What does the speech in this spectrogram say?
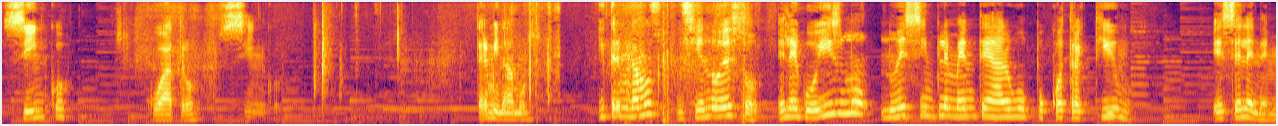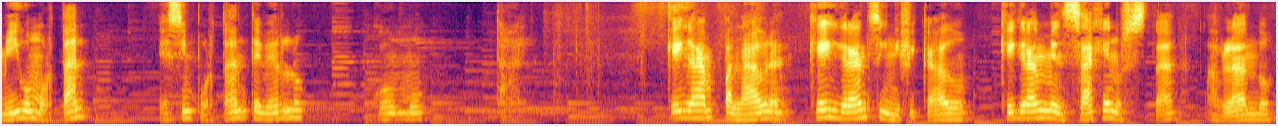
5, 4, 5. Terminamos. Y terminamos diciendo esto. El egoísmo no es simplemente algo poco atractivo es el enemigo mortal, es importante verlo como tal. Qué gran palabra, qué gran significado, qué gran mensaje nos está hablando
